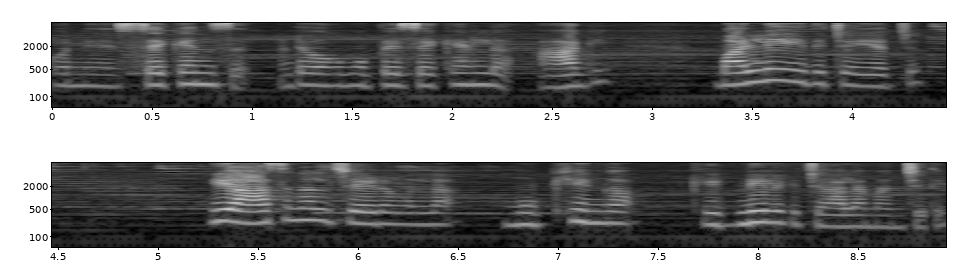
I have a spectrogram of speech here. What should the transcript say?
కొన్ని సెకండ్స్ అంటే ఒక ముప్పై సెకండ్లు ఆగి మళ్ళీ ఇది చేయొచ్చు. ఈ ఆసనాలు చేయడం వల్ల ముఖ్యంగా కిడ్నీలకి చాలా మంచిది.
